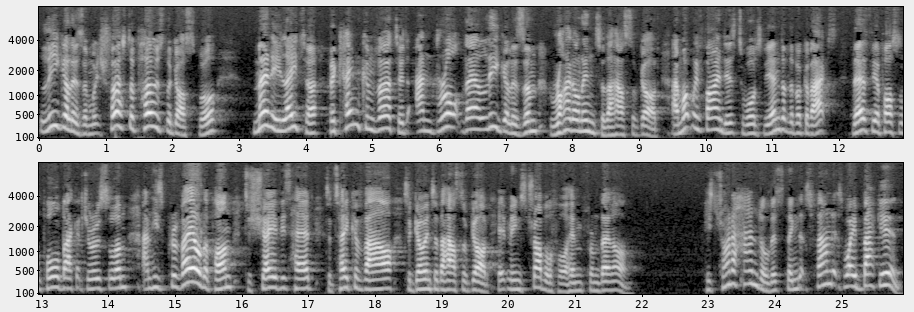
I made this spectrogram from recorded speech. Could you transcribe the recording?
legalism, which first opposed the gospel, many later became converted and brought their legalism right on into the house of God. And what we find is towards the end of the book of Acts, there's the apostle Paul back at Jerusalem, and he's prevailed upon to shave his head, to take a vow, to go into the house of God. It means trouble for him from then on. He's trying to handle this thing that's found its way back in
